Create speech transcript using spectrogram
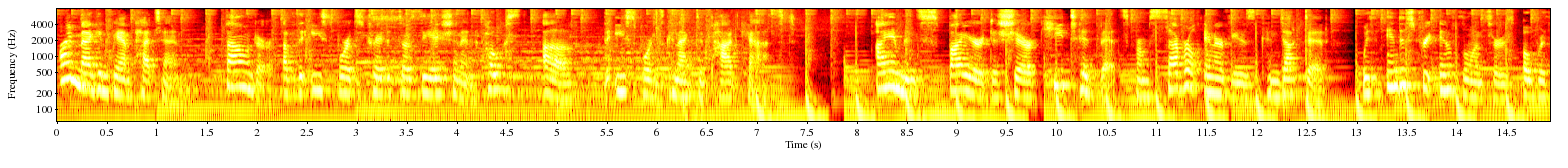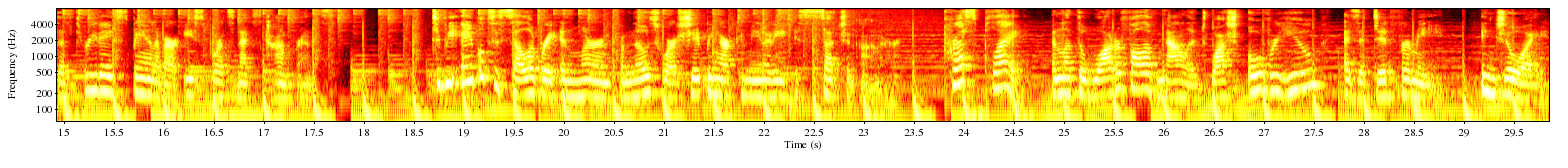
I'm Megan Van Petten, founder of the Esports Trade Association and host of the Esports Connected podcast. I am inspired to share key tidbits from several interviews conducted with industry influencers over the three day span of our Esports Next conference. To be able to celebrate and learn from those who are shaping our community is such an honor. Press play and let the waterfall of knowledge wash over you as it did for me. Enjoy.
